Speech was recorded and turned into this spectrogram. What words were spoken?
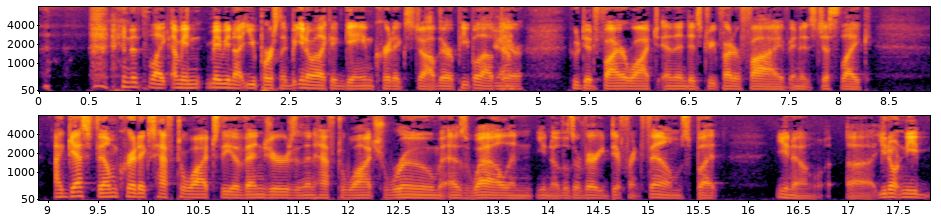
and it's like, I mean, maybe not you personally, but you know, like a game critic's job. There are people out Yeah. there who did Firewatch and then did Street Fighter Five, and it's just like. I guess film critics have to watch The Avengers and then have to watch Room as well, and you know those are very different films. But you know, uh, you don't need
